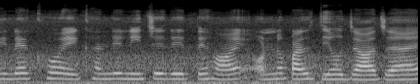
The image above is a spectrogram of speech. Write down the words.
এই দেখো এখান দিয়ে নিচে যেতে হয় অন্য পাশ দিয়েও যাওয়া যায়।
